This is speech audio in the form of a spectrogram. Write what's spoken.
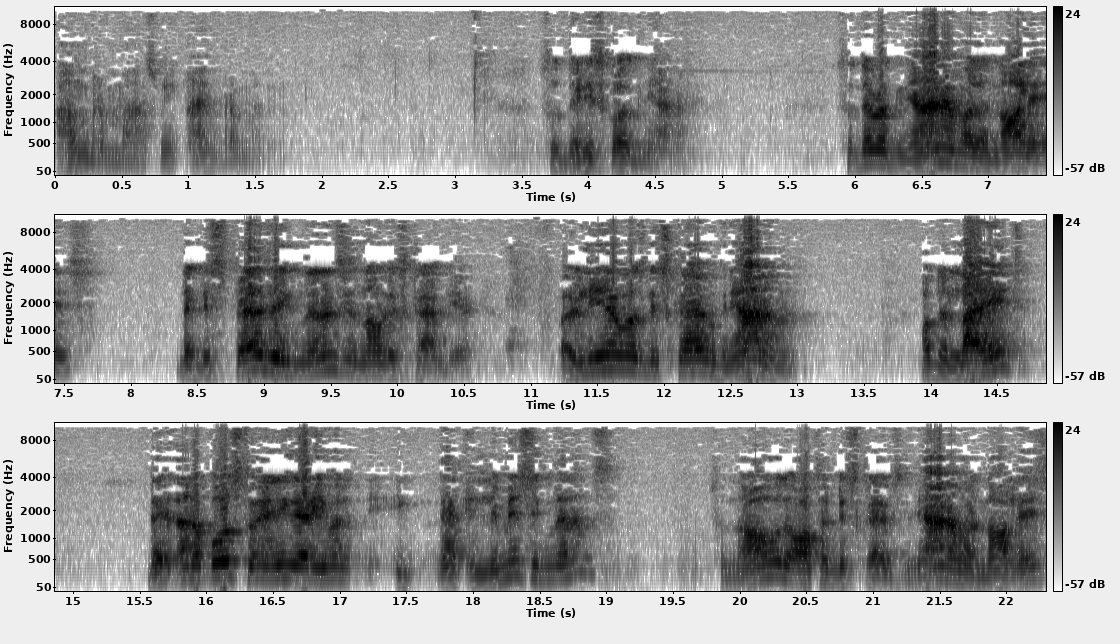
Aham Brahmasmi, I am Brahman. So that is called jnana. So the jnana was the knowledge that dispels the ignorance is now described here. Earlier was described jnanam of the light that is unopposed to anything that even that eliminates ignorance. So now the author describes jnana or knowledge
